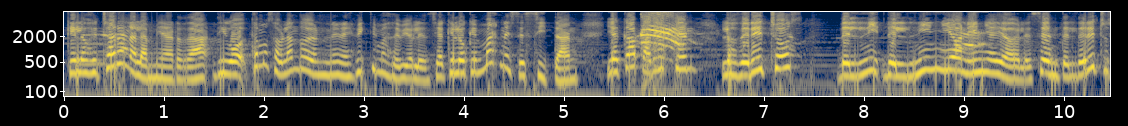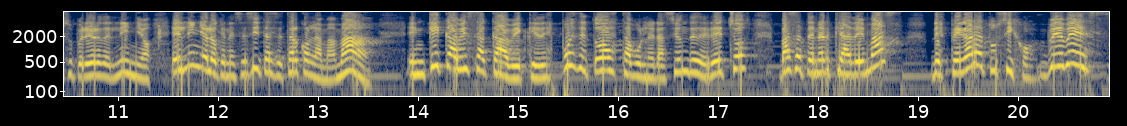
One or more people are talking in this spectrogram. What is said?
que los echaron a la mierda. Digo, estamos hablando de nenes víctimas de violencia, que lo que más necesitan, y acá aparecen los derechos del, del niño, niña y adolescente, el derecho superior del niño. El niño lo que necesita es estar con la mamá. ¿En qué cabeza cabe que después de toda esta vulneración de derechos vas a tener que además despegar a tus hijos, bebés,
